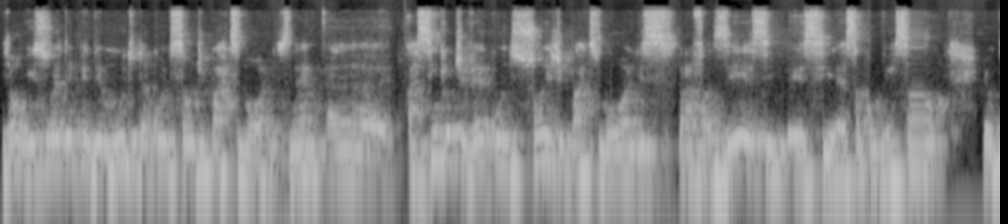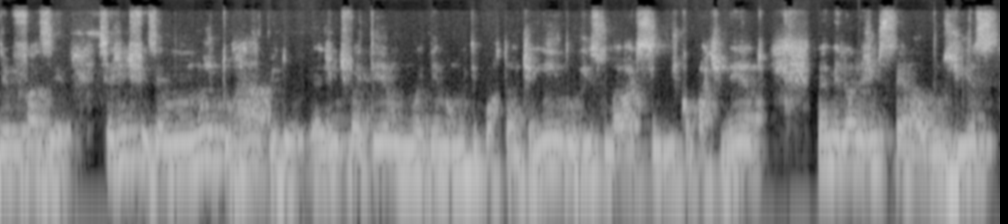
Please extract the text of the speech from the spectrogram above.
João, isso vai depender muito da condição de partes moles, né? Ah, assim que eu tiver condições de partes moles para fazer esse, esse, essa conversão, eu devo fazer. Se a gente fizer muito rápido, a gente vai ter um edema muito importante ainda, um risco maior de síndrome de compartimento. Então é melhor a gente esperar alguns dias,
